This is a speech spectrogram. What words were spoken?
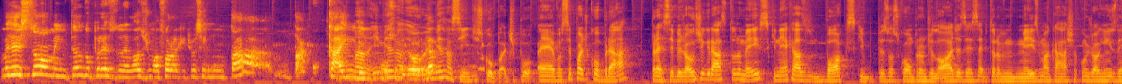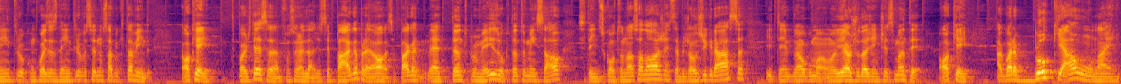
Mas eles estão aumentando o preço do negócio de uma forma que, tipo assim, não tá, não tá caindo. Mano, e mesmo, consumidor, eu- e mesmo assim, desculpa, tipo, é, você pode cobrar pra receber jogos de graça todo mês, que nem aquelas box que pessoas compram de lojas e recebe todo mês uma caixa com joguinhos dentro, com coisas dentro e você não sabe o que tá vindo. Ok, você pode ter essa funcionalidade. Você paga pra, ó, você paga é, tanto por mês ou tanto mensal, você tem desconto na nossa loja, recebe jogos de graça e tem alguma e ajuda a gente a se manter. Ok. Agora, bloquear o online,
